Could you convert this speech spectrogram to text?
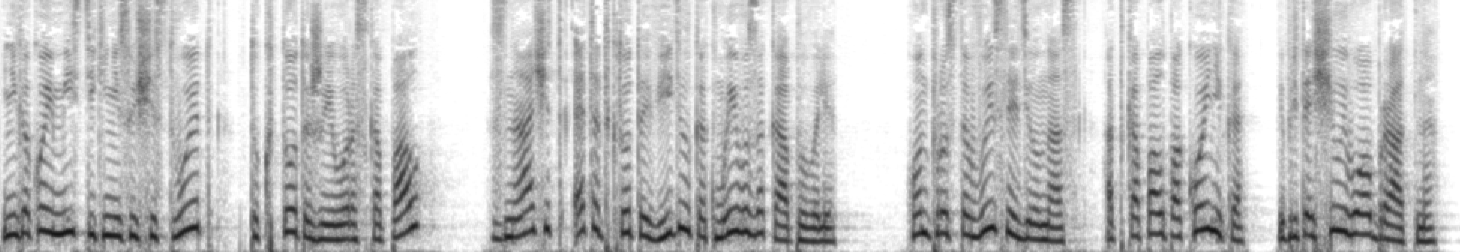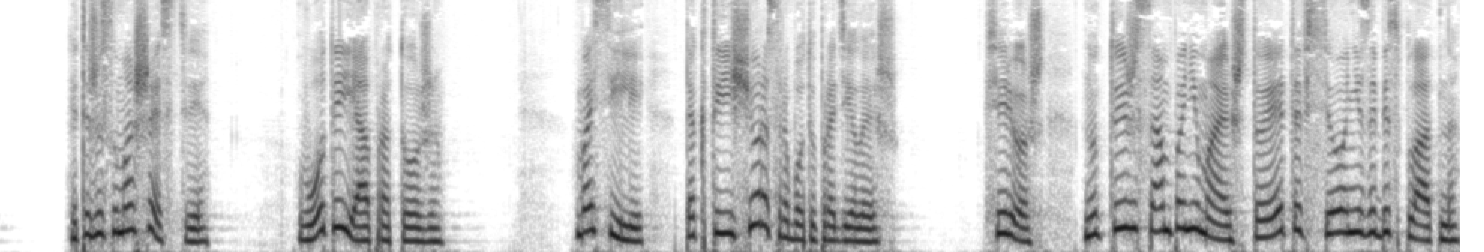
и никакой мистики не существует, то кто-то же его раскопал. Значит, этот кто-то видел, как мы его закапывали. Он просто выследил нас, откопал покойника и притащил его обратно. Это же сумасшествие. Вот и я про то же. «Василий, так ты еще раз работу проделаешь?» «Сереж, ну ты же сам понимаешь, что это все не за бесплатно»,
